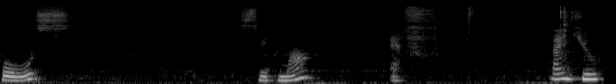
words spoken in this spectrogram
force sigma f. Thank you.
